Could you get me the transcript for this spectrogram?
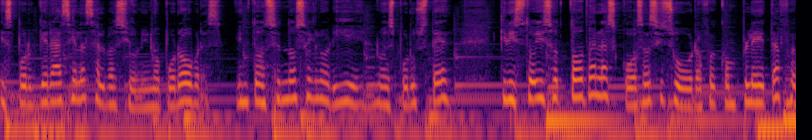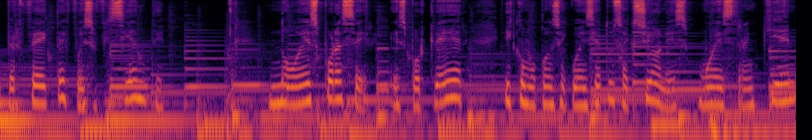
Es por gracia la salvación y no por obras. Entonces no se gloríe, no es por usted. Cristo hizo todas las cosas y su obra fue completa, fue perfecta y fue suficiente. No es por hacer, es por creer, y como consecuencia tus acciones muestran quién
